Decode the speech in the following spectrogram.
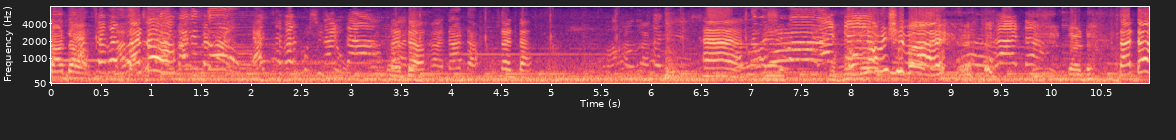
Tata. Tata. Tata. Tata. হ্যাঁ। নমঃ শিবায় টাটা টাটা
